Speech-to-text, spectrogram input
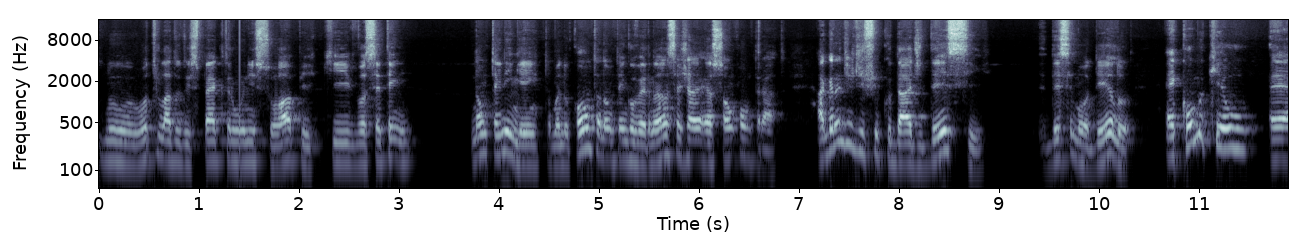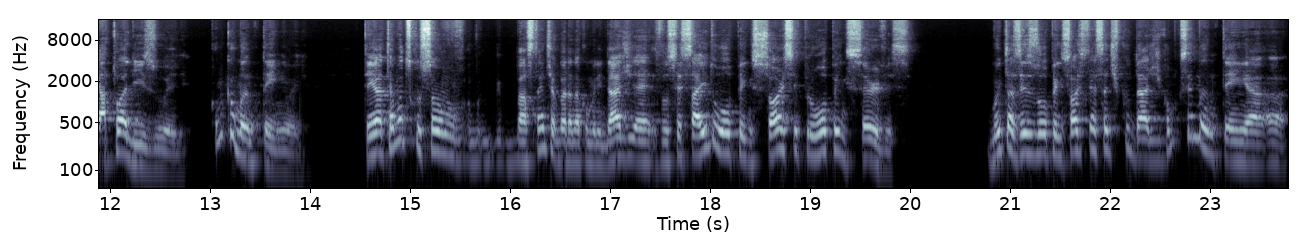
no outro lado do espectro, um Uniswap, que você tem não tem ninguém tomando conta, não tem governança, já é só um contrato. A grande dificuldade desse desse modelo é como que eu é, atualizo ele, como que eu mantenho ele. Tem até uma discussão bastante agora na comunidade, é você sair do open source para o open service. Muitas vezes o open source tem essa dificuldade de como que você mantém a, a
